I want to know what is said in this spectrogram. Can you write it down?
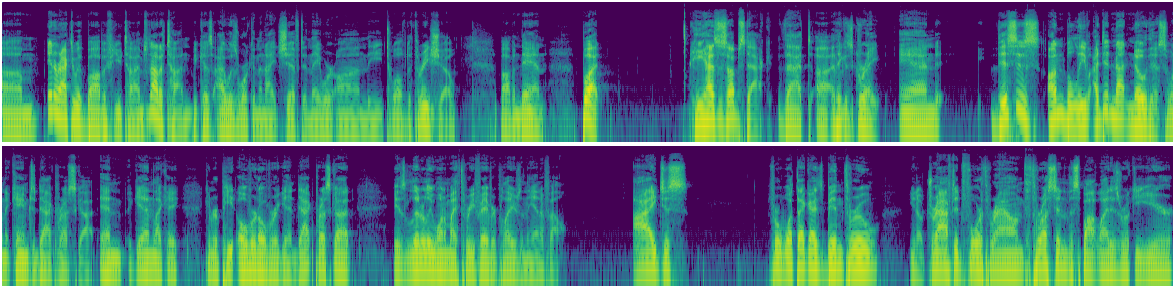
Um, interacted with Bob a few times, not a ton because I was working the night shift and they were on the 12 to 3 show, Bob and Dan. But he has a Substack that uh, I think is great. And this is unbelievable. I did not know this when it came to Dak Prescott. And again, like I can repeat over and over again, Dak Prescott is literally one of my three favorite players in the NFL. I just, for what that guy's been through, you know, drafted fourth round, thrust into the spotlight his rookie year,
